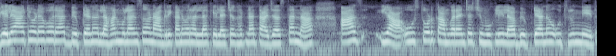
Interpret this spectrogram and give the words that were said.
गेल्या आठवड्याभरात बिबट्यानं लहान मुलांसह नागरिकांवर हल्ला केल्याच्या घटना ताज्या असताना आज या ऊसतोड कामगारांच्या चिमुकलीला बिबट्यानं उचलून नेत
